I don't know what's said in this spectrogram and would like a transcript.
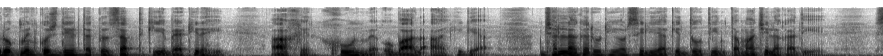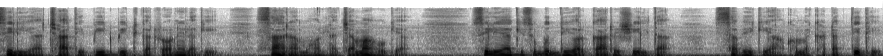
रुकमिन कुछ देर तक तो जब्त किए बैठी रही। आखिर खून में उबाल आ ही गया। झल्ला कर उठी और सिलिया के दो तीन तमाचे लगा दिए। सिलिया छाती पीट पीट कर रोने लगी। सारा मोहल्ला जमा हो गया। सिलिया की सुबुद्धि और कार्यशीलता सभी की आँखों में खटकती थी।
